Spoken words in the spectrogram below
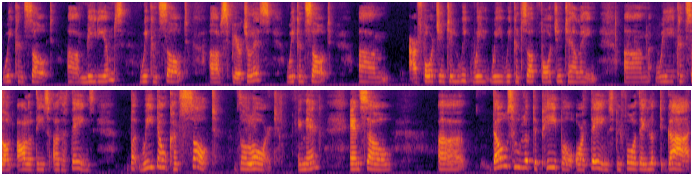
we consult uh, mediums, we consult uh, spiritualists, we consult um, our fortune to we, we, we, we consult fortune telling, um, we consult all of these other things, but we don't consult the Lord. Amen. And so, uh, those who look to people or things before they look to God,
